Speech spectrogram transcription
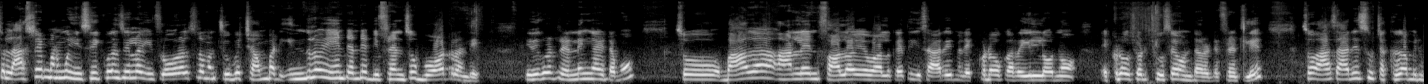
సో లాస్ట్ టైం మనము ఈ సీక్వెన్సీ లో ఈ ఫ్లోరల్స్లో మనం చూపించాం. బట్ ఇందులో ఏంటంటే డిఫరెన్స్ బార్డర్ అండి. ఇది కూడా ట్రెండింగ్ ఐటము సో బాగా ఆన్లైన్ ఫాలో అయ్యే వాళ్ళకైతే ఈ సారీ మీరు ఎక్కడో ఒక రీల్లోనో ఎక్కడో ఒక చోట చూసే ఉంటారు డెఫినెట్లీ సో ఆ సారీస్ చక్కగా మీరు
